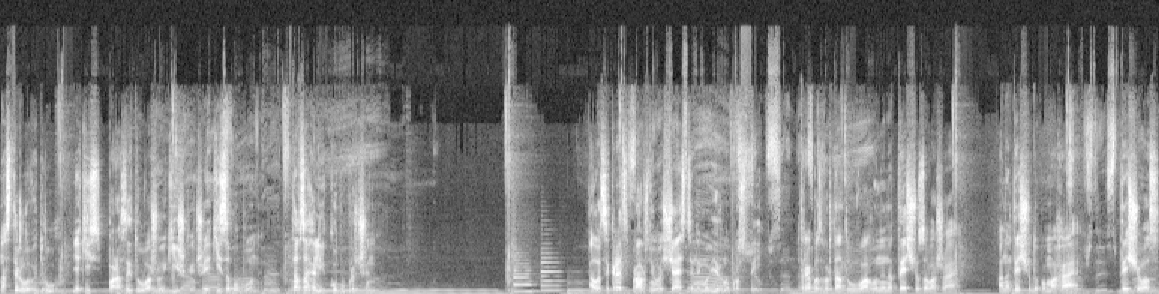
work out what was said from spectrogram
настирливий друг, якісь паразити у вашої кішки чи якісь забобони. Та взагалі купу причин. Але секрет справжнього щастя неймовірно простий. Треба звертати увагу не на те, що заважає, а на те, що допомагає, те, що вас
